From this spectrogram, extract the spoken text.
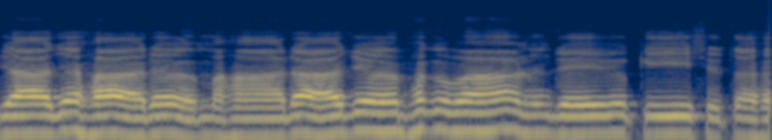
व्याजहार महाराज भगवान् देवकीसुतः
